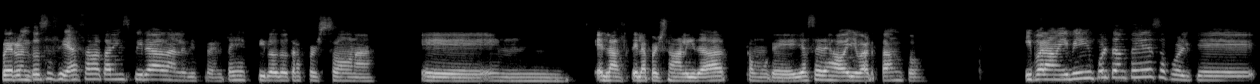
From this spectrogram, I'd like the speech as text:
Pero entonces ella estaba tan inspirada en los diferentes estilos de otras personas, eh, en, en, la, la, personalidad, como que ella se dejaba llevar tanto. Y para mí es bien importante eso porque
